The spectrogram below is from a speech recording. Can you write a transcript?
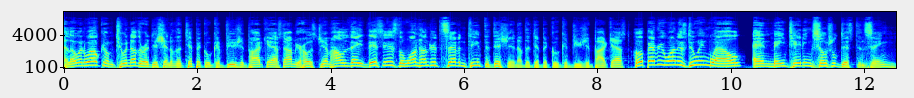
Hello and welcome to another edition of the Typical Confusion Podcast. I'm your host, Jim Holiday. This is the 117th edition of the Typical Confusion Podcast. Hope everyone is doing well and maintaining social distancing.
